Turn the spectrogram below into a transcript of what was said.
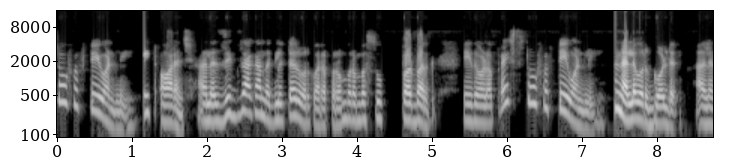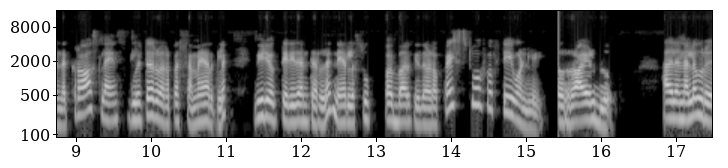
டூ ஃபிஃப்டி ஒன்லி எயிட் ஆரஞ்ச் அதில் ஜிக்ஸாக அந்த கிளிட்டர் ஒர்க் வரப்போ ரொம்ப ரொம்ப சூப்பர்பாக இருக்குது இதோட ப்ரைஸ் டூ ஃபிஃப்டி ஒன்லி நல்ல ஒரு கோல்டன் அதில் இந்த கிராஸ் லைன்ஸ் கிளிட்டர் வரப்போ செமையாக இருக்குல்ல? வீடியோக்கு தெரியுதான்னு தெரில நேரில் சூப்பர்பாக இருக்குது இதோட ப்ரைஸ் டூ ஃபிஃப்டி ஒன்லி ஒரு ராயல் ப்ளூ அதில் நல்ல ஒரு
